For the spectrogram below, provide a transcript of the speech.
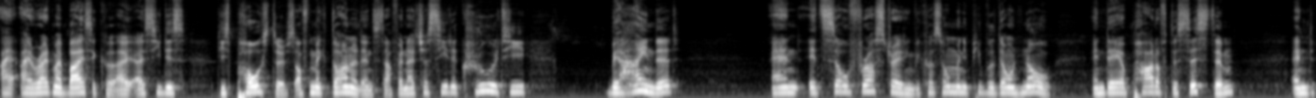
I, I ride my bicycle, I, I see this, these posters of McDonald's and stuff, and I just see the cruelty behind it. And it's so frustrating because so many people don't know and they are part of the system. And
